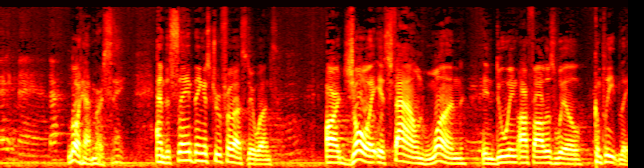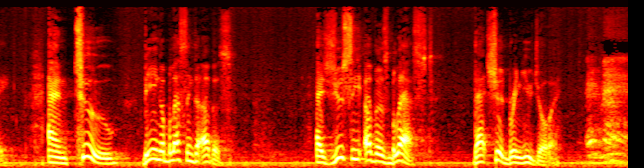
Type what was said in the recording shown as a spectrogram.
Amen. Lord have mercy. And the same thing is true for us, dear ones. Our joy is found, one, in doing our Father's will completely, and two, being a blessing to others. As you see others blessed, that should bring you joy. Amen.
